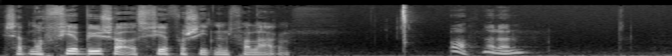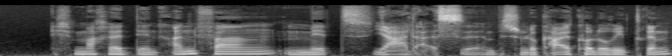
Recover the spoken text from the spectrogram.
Ich habe noch vier Bücher aus vier verschiedenen Verlagen. Oh, na dann. Ich mache den Anfang mit, ja, da ist äh, ein bisschen Lokalkolorit drin.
